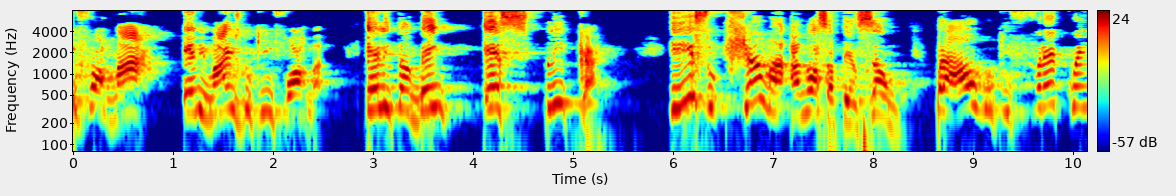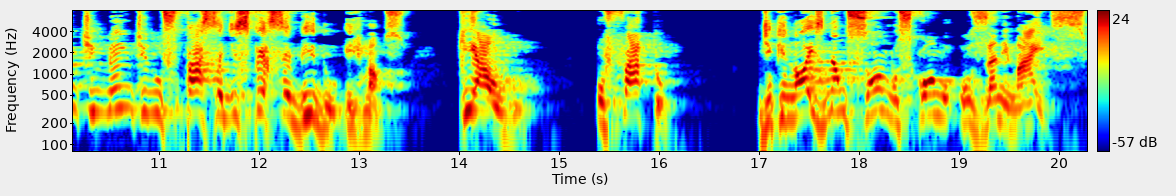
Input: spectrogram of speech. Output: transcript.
informar, ele mais do que informa, ele também explica. E isso chama a nossa atenção para algo que frequentemente nos passa despercebido, irmãos. Que algo? O fato de que nós não somos como os animais,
